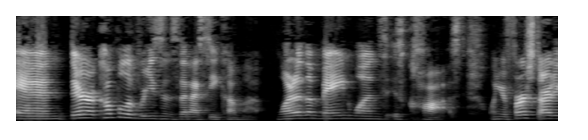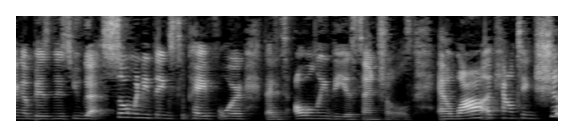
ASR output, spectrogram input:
And there are a couple of reasons that I see come up. One of the main ones is cost. When you're first starting a business, you got so many things to pay for that it's only the essentials. And while accounting should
